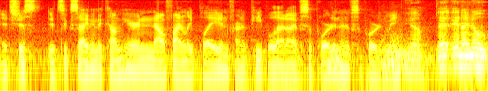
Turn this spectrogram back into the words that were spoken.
it's just it's exciting to come here and now finally play in front of people that I've supported and have supported me. Yeah, and I know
